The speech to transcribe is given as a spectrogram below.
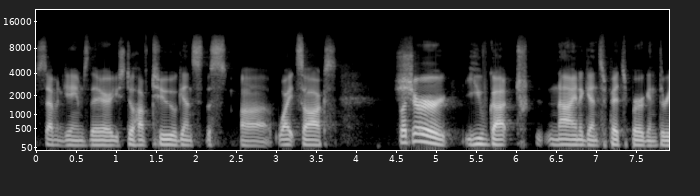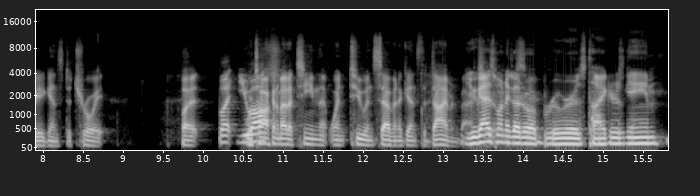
Seven games there. You still have two against the uh, White Sox. But- sure, you've got t- nine against Pittsburgh and three against Detroit. But But you we're also, talking about a team that went two and seven against the Diamondbacks. You guys want to go to a. Brewers Tigers game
